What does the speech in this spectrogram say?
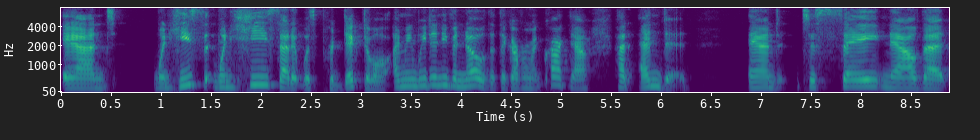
And when he when he said it was predictable, I mean, we didn't even know that the government crackdown had ended. And to say now that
